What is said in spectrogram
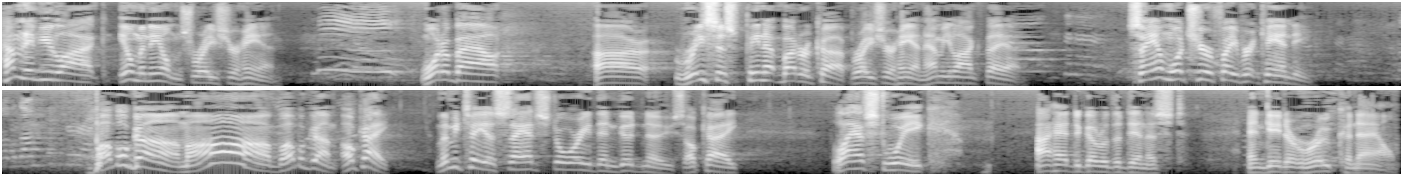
How many of you like M&M's? Raise your hand. Me. What about uh, Reese's peanut butter cup? Raise your hand. How many like that? Sam, what's your favorite candy? Bubble gum. Ah, bubble gum. Okay. Let me tell you a sad story, then good news. Okay. Last week, I had to go to the dentist and get a root canal.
